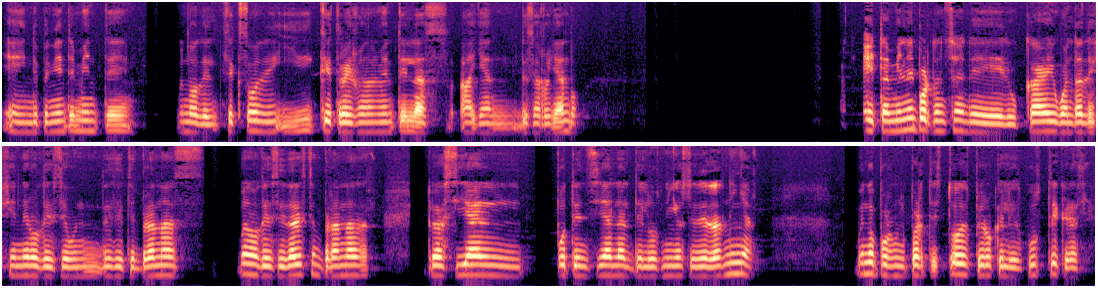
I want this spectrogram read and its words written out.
e independientemente bueno, del sexo y que tradicionalmente las hayan desarrollando. Eh, también la importancia de educar igualdad de género desde, desde tempranas, bueno, desde edades tempranas, racial potencial de los niños y de las niñas. Bueno, por mi parte es todo, espero que les guste, gracias.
